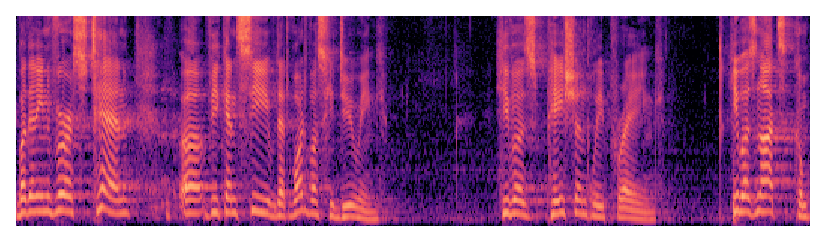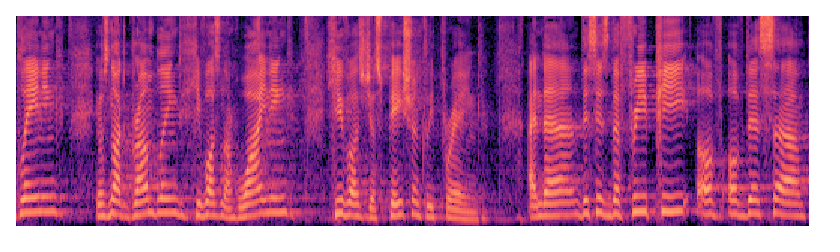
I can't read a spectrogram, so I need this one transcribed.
But then in verse 10, uh, we can see that what was he doing? He was patiently praying. He was not complaining, he was not grumbling, he was not whining, he was just patiently praying. And uh, this is the free P of, of this, uh,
